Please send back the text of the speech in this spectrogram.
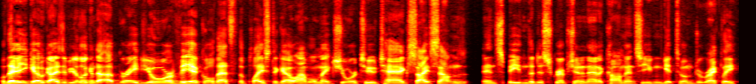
Well, there you go, guys. If you're looking to upgrade your vehicle, that's the place to go. I will make sure to tag Sight Sound and Speed in the description and add a comment so you can get to them directly.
